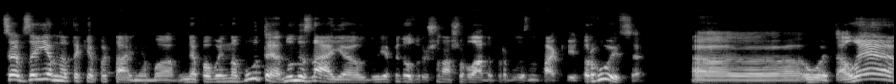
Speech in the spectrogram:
це взаємне таке питання, бо не повинно бути. Ну не знаю, я я підозрюю, що наша влада приблизно так і торгується. Е, от, але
